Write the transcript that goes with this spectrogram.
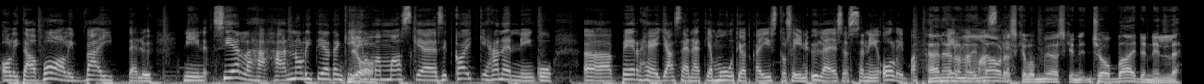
oli tämä vaaliväittely, niin siellähän hän oli tietenkin Joo. Ilman maskia ja sitten kaikki hänen niinku, ö, perheenjäsenet ja muut, jotka istu siinä yleisössä, niin olivat Hän ilman oli maskia. naureskellut myöskin Joe Bidenille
